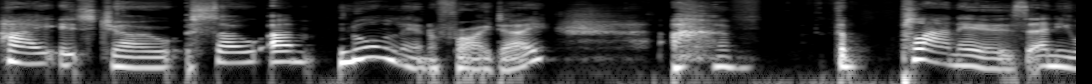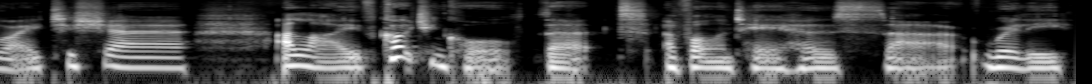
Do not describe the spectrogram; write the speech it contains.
Hi, it's Jo. So, um, normally on a Friday, um, the plan is anyway to share a live coaching call that a volunteer has uh, really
